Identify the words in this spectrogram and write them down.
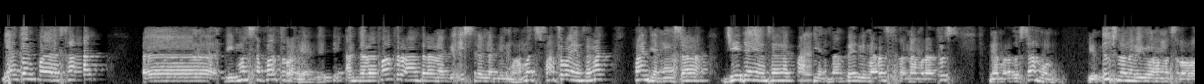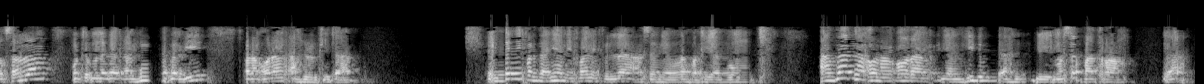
Datang pada saat uh, di masa fatrah ya. Jadi antara fatrah antara Nabi Isa dan Nabi Muhammad fatrah yang sangat panjang, masa jeda yang sangat panjang sampai 500 atau 600 600 tahun. Diutuslah Nabi Muhammad SAW untuk menegakkan hukum bagi orang-orang ahlul kitab. Dan jadi pertanyaan ikhwan fillah asani Allah wa. Apakah orang-orang yang hidup di masa patrah ya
